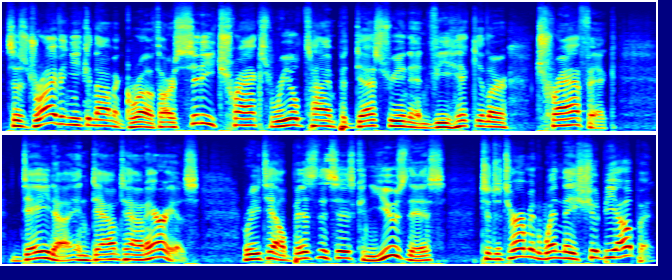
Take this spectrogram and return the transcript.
It says driving economic growth. Our city tracks real time pedestrian and vehicular traffic data in downtown areas. Retail businesses can use this to determine when they should be open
